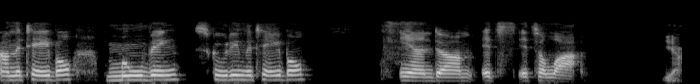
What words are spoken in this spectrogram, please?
on the table, moving, scooting the table, and um, it's it's a lot. yeah,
